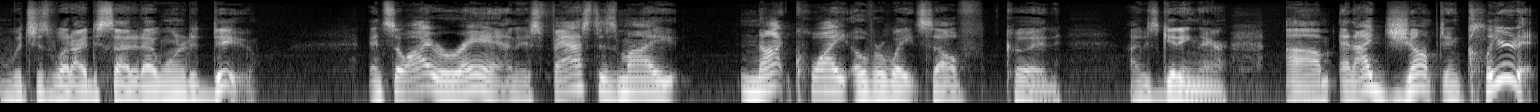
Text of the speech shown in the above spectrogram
which is what I decided I wanted to do. And so I ran as fast as my not quite overweight self could. I was getting there. Um, and I jumped and cleared it.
